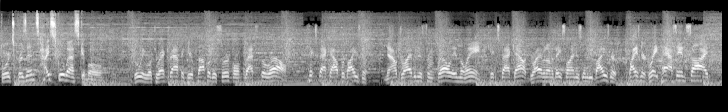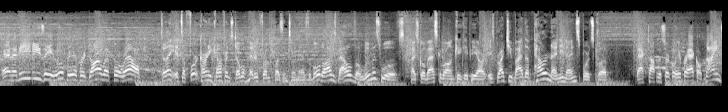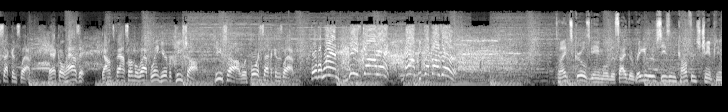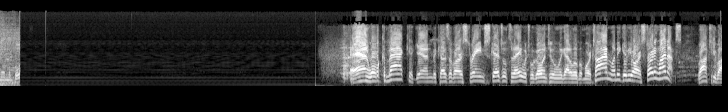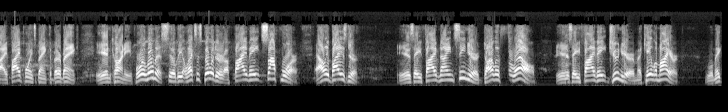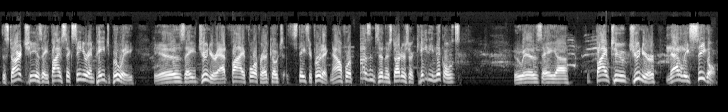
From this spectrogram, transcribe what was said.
Sports presents high school basketball. Bowie will direct traffic here, top of the circle. That's Thorell. Kicks back out for Beisner. Now driving is Thorell in the lane. Kicks back out. Driving on the baseline is going to be Beisner. Beisner, great pass inside. And an easy hoop here for Darla Thorell. Tonight, it's a Fort Kearney Conference doubleheader from Pleasanton as the Bulldogs battle the Loomis Wolves. High school basketball on KKPR is brought to you by the Power 99 Sports Club. Back top of the circle here for Eckel. Nine seconds left. Eckel has it. Bounce pass on the left wing here for Keyshaw. Keyshaw with four seconds left. For the win! He's got it! At the buzzer! Tonight's girls game will decide the regular season conference champion and the boys. And welcome back again because of our strange schedule today, which we'll go into when we got a little bit more time. Let me give you our starting lineups. Brought to you by Five Points Bank, the better bank in Kearney. For Loomis, it'll be Alexis Billiter, a 5'8 sophomore. Allie Beisner is a 5'9 senior. Darla Thorell is a 5'8 junior. Michaela Meyer will make the start. She is a 5'6 senior. And Paige Bowie is a junior at 5'4 for head coach Stacy Furtick. Now for Pleasanton, their starters are Katie Nichols, who is a uh, 5'2 junior. Natalie Siegel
